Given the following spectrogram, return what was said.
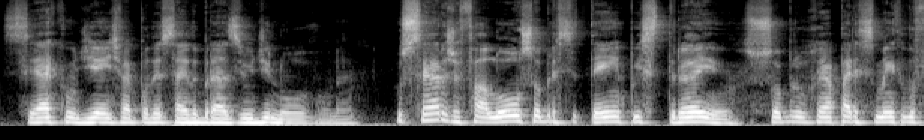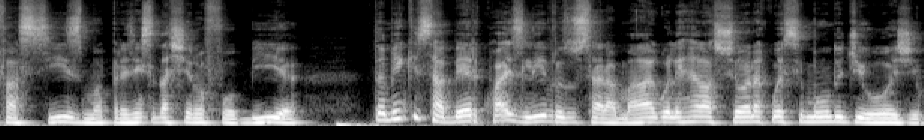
se é que um dia a gente vai poder sair do Brasil de novo, né? O Sérgio falou sobre esse tempo estranho, sobre o reaparecimento do fascismo, a presença da xenofobia, também quis saber quais livros do Saramago ele relaciona com esse mundo de hoje,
